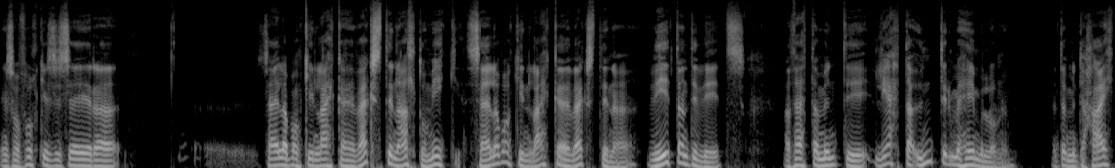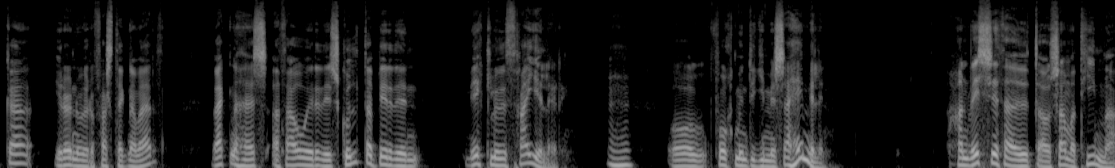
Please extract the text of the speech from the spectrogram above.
Eins og fólki sem segir að Sælabankin lækkaði vextina allt og mikið. Sælabankin lækkaði vextina vitandi vits að þetta myndi létta undir með heimilunum. Þetta myndi hækka í raun og veru fastegna verð vegna þess að þá er því skuldabyrðin miklu þægilegri mm -hmm. og fólk myndi ekki missa heimilin. Hann vissi það auðvitað á sama tíma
